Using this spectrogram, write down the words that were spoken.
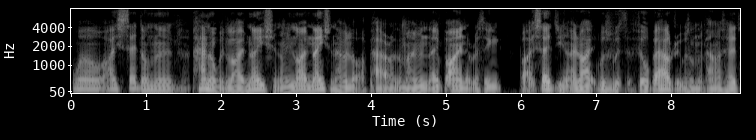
Well, I said on the panel with Live Nation, I mean, Live Nation have a lot of power at the moment. They're buying everything. But I said, you know, like was with Phil Bowdery was on the panel. I said,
